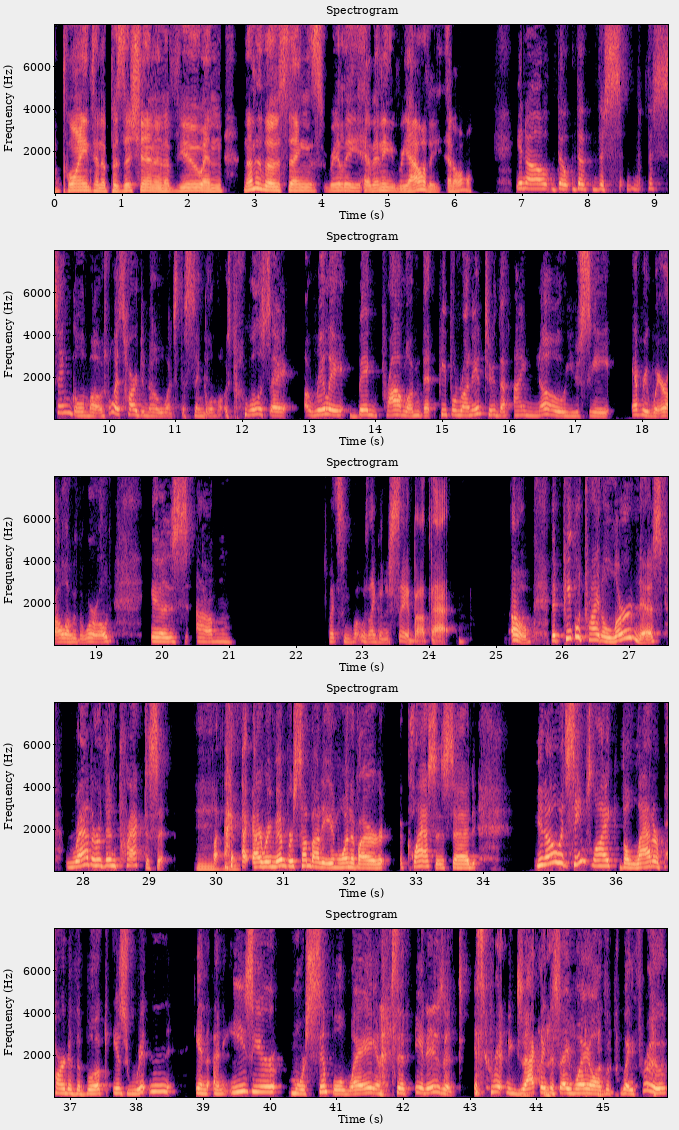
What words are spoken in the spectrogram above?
point and a position and a view and none of those things really have any reality at all you know the the the, the single most well it's hard to know what's the single most but we'll say a really big problem that people run into that I know you see everywhere all over the world is, um, let's see, what was I going to say about that? Oh, that people try to learn this rather than practice it. Mm -hmm. I, I remember somebody in one of our classes said, you know, it seems like the latter part of the book is written in an easier, more simple way. And I said, it isn't. It's written exactly the same way all the way through,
